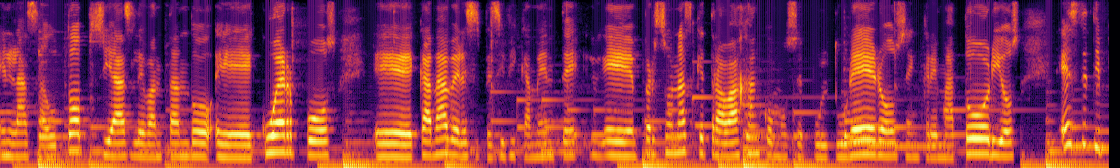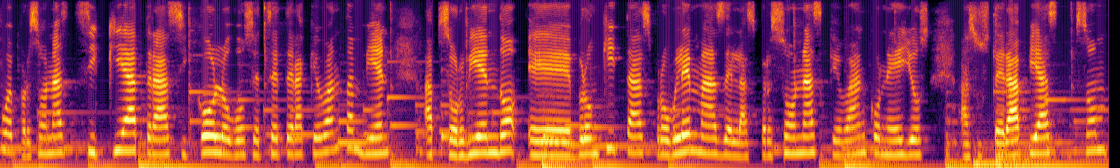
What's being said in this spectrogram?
en las autopsias, levantando eh, cuerpos, eh, cadáveres específicamente, eh, personas que trabajan como sepultureros, en crematorios, este tipo de personas, psiquiatras, psicólogos, etcétera, que van también absorbiendo bronquitas, problemas de las personas que van con ellos a sus terapias, son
